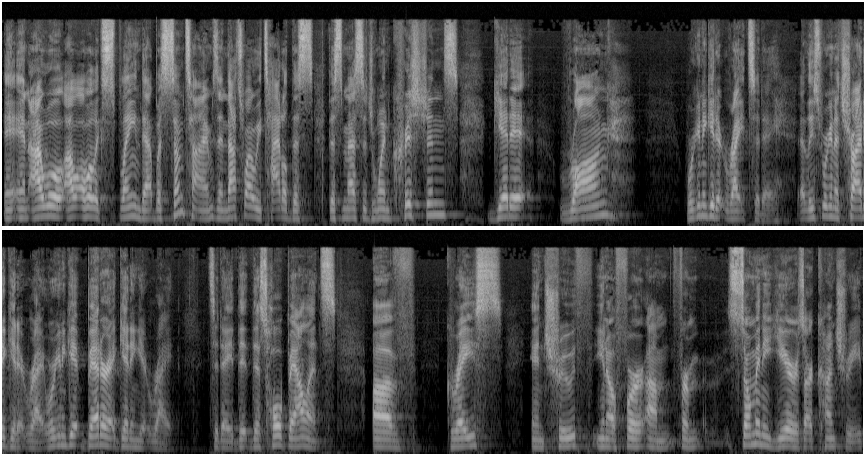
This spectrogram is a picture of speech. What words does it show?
And I will, I will explain that. But sometimes, and that's why we titled this, this message, When Christians Get It Wrong, we're going to get it right today. At least we're going to try to get it right. We're going to get better at getting it right today. This whole balance of grace and truth, you know, for, um, for so many years, our country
